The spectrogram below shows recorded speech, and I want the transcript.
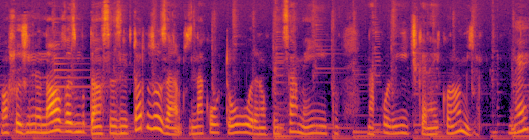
vão surgindo novas mudanças em todos os âmbitos, na cultura, no pensamento, na política, na economia. Né?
